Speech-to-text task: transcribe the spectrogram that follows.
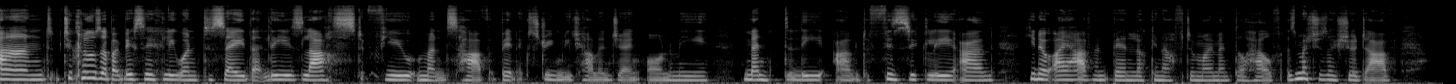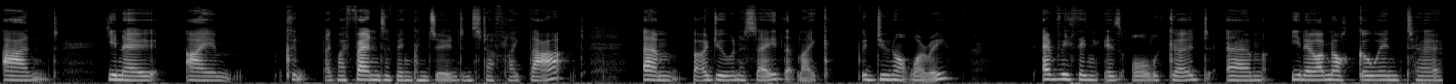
And to close up, I basically want to say that these last few months have been extremely challenging on me mentally and physically. And, you know, I haven't been looking after my mental health as much as I should have. And, you know, I'm like, my friends have been concerned and stuff like that. Um, but I do want to say that, like, do not worry. Everything is all good. Um, you know, I'm not going to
